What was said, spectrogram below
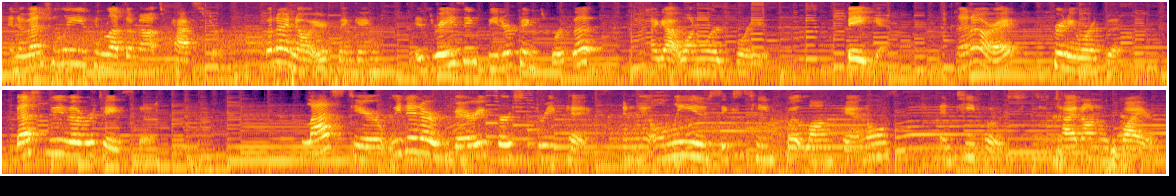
and eventually you can let them out to pasture. But I know what you're thinking. Is raising feeder pigs worth it? I got one word for you. Bacon. I know, right? Pretty worth it. Best we've ever tasted. Last year, we did our very first three pigs, and we only used 16 foot long panels and T-posts tied on with wire.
